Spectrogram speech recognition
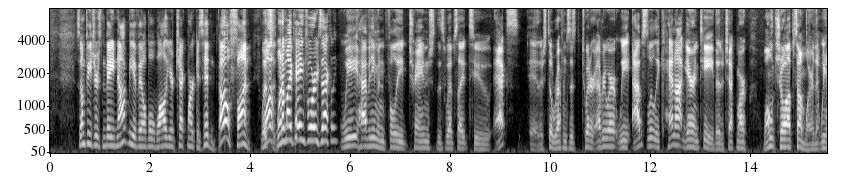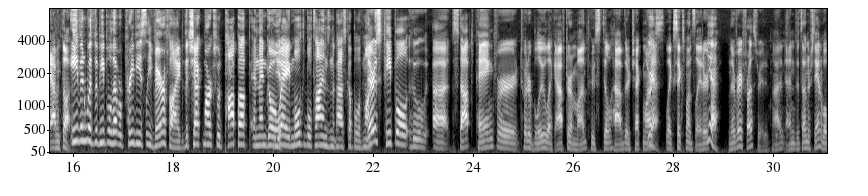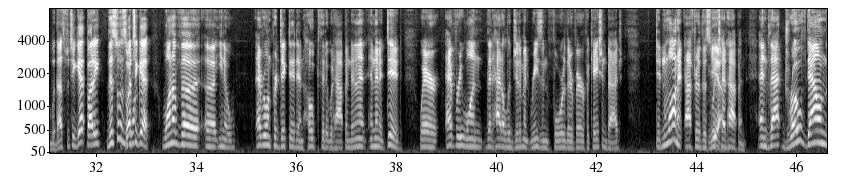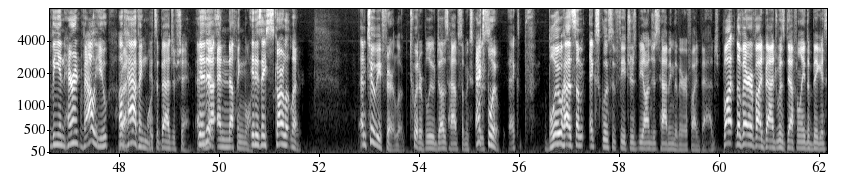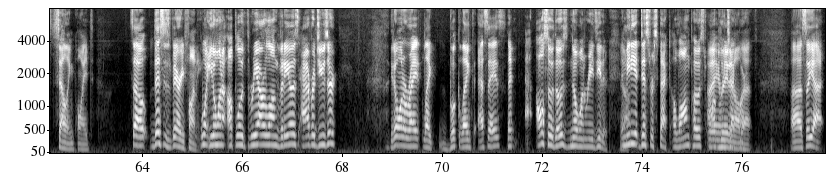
Some features may not be available while your checkmark is hidden. Oh, fun! What, Listen. what am I paying for exactly? We haven't even fully changed this website to X. Uh, There's still references to Twitter everywhere. We absolutely cannot guarantee that a checkmark won't show up somewhere that we haven't thought. of. Even with the people that were previously verified, the check marks would pop up and then go away multiple times in the past couple of months. There's people who uh, stopped paying for Twitter Blue like after a month who still have their check marks Yeah. like six months later. Yeah. And they're very frustrated. I, and it's understandable, but that's what you get, buddy. This was That's what one- you get. One of the, uh, you know, everyone predicted and hoped that it would happen, and then and then it did, where everyone that had a legitimate reason for their verification badge didn't want it after the switch Yeah. had happened, and that drove down the inherent value of Right. having one. It's a badge of shame. And It is. And nothing more. it is a scarlet letter. And to be fair, look, Twitter Blue does have some exclusive. X Blue. X, Blue has some exclusive features beyond just having the verified badge, but the verified badge was definitely the biggest selling point. So this is very funny. What you don't want to upload three-hour-long videos, average user? You don't want to write like book length essays. That also those no one reads either. Immediate disrespect, a long post or I a blue check all mark. that. Uh, so yeah,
